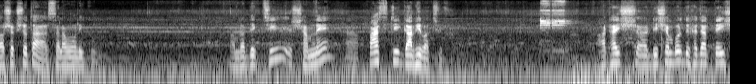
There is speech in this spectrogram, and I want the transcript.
দর্শক শ্রোতা আসসালামু আলাইকুম। আমরা দেখছি সামনে পাঁচটি গাভী বাছুর। আঠাইশ ডিসেম্বর দুই হাজার তেইশ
